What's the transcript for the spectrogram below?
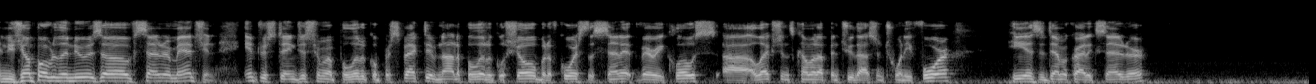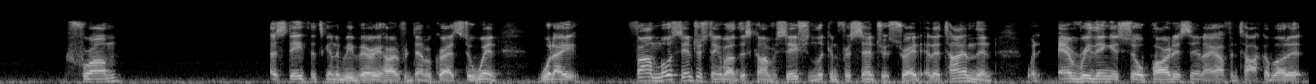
And you jump over to the news of Senator Manchin. Interesting, just from a political perspective, not a political show, but of course the Senate very close. Uh, elections coming up in 2024. He is a Democratic senator from a state that's going to be very hard for Democrats to win. What I found most interesting about this conversation, looking for centrists, right? At a time then when everything is so partisan, I often talk about it,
